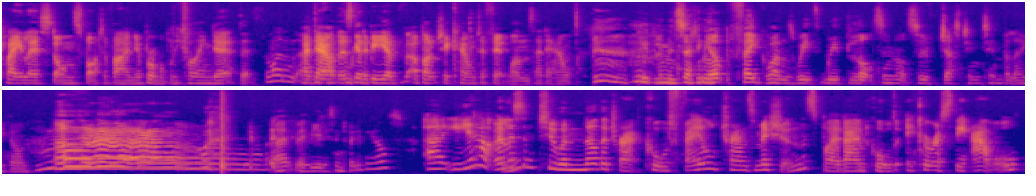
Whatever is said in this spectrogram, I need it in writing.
playlist on Spotify, and you'll probably find it. That's the one. I doubt there's going to be a, a bunch of counterfeit ones. I doubt. People have been setting up fake ones with with lots and lots of Justin Timberlake on. Oh, Uh, have you listened to anything else? Uh, yeah, I listened to another track called Failed Transmissions by a band called Icarus the Owl.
